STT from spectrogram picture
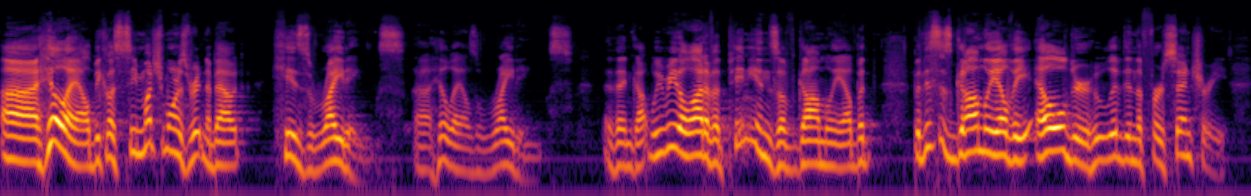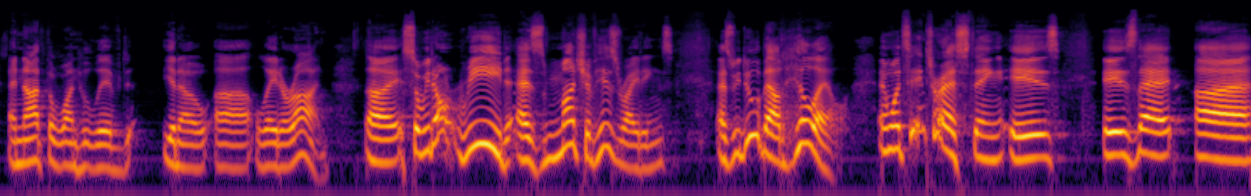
uh, Hillel, because see, much more is written about his writings, uh, Hillel's writings than God. We read a lot of opinions of Gamliel, but but this is Gamaliel the elder who lived in the first century and not the one who lived, you know, uh, later on. Uh, so we don't read as much of his writings as we do about Hillel. And what's interesting is, is that uh,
